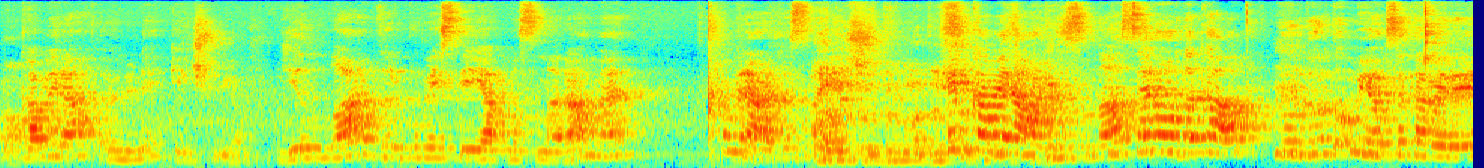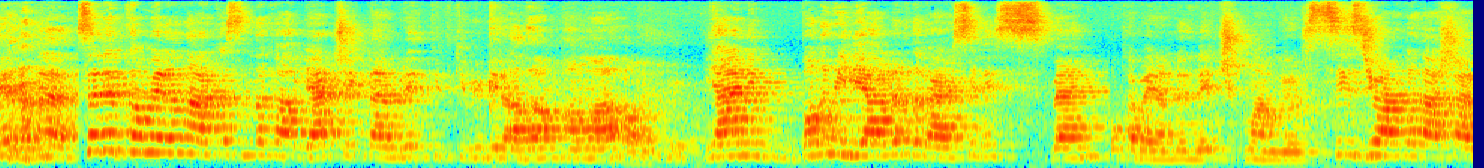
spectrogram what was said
Adam. kamera önüne geçmiyor. Yıllardır bu mesleği yapmasına rağmen kamera arkasına Abi geç. durdurma dur. Hep kamera arkasında. Sen orada kal. Durdurdun mu yoksa kamerayı? He. Sen hep kameranın arkasında kal. Gerçekten Brad Pitt gibi bir adam ama Harbiden. yani bana milyarları da verseniz ben o kameranın önüne çıkmam diyoruz. Sizce arkadaşlar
